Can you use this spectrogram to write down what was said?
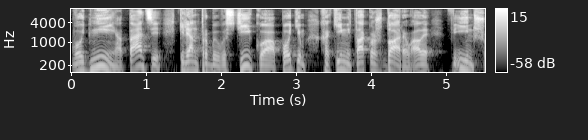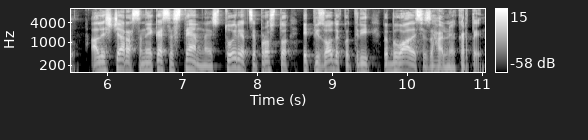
в одній атаці Кілян пробив у стійку, а потім Хакімі також вдарив, але в іншу. Але ще раз, це не якась системна історія, це просто епізоди, котрі вибивалися з загальної картини.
